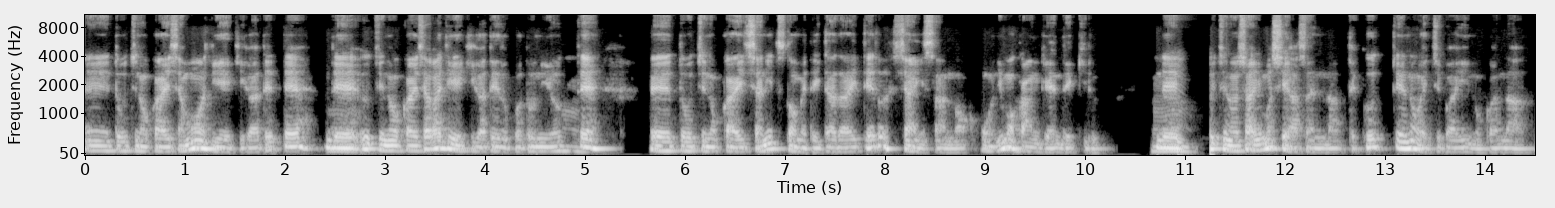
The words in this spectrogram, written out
えーっと、うちの会社も利益が出て、で、ううちの会社が利益が出ることによって、えーっと、うちの会社に勤めていただいている社員さんの方にも還元できる。でうちの社員も幸せになっていくっていうのが一番いいのかな。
